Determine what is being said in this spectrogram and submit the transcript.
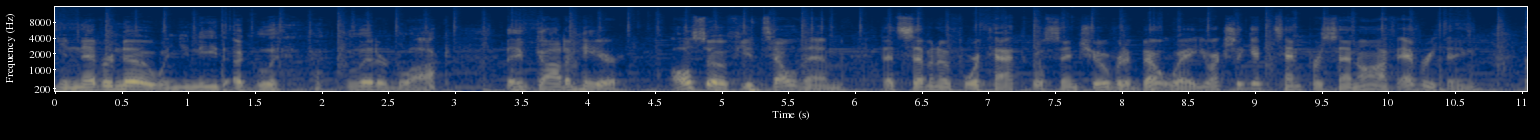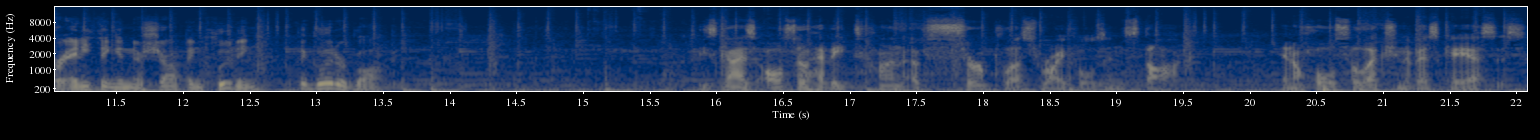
you never know when you need a gl glitter Glock. They've got them here. Also, if you tell them that 704 Tactical sent you over to Beltway, you actually get 10% off everything or anything in their shop, including the glitter Glock. These guys also have a ton of surplus rifles in stock and a whole selection of SKSs.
